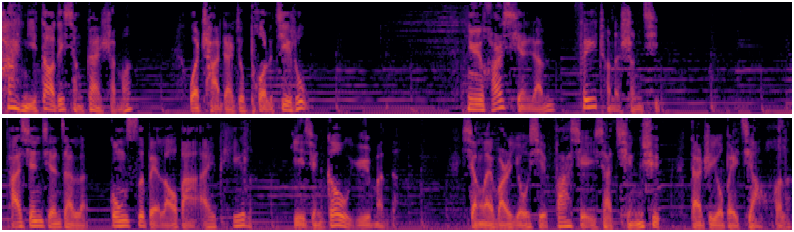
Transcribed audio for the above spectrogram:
嗨，你到底想干什么？我差点就破了记录。女孩显然非常的生气。她先前在了公司被老板挨批了，已经够郁闷的了，想来玩游戏发泄一下情绪，但是又被搅和了。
